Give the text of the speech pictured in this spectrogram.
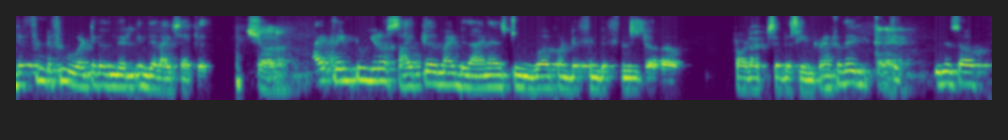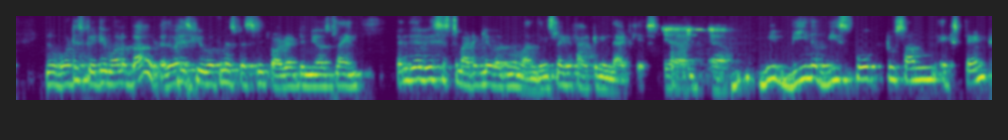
different different verticals in their in their life cycle. Sure. I tend to you know cycle my designers to work on different different uh, products at the same time, so they get Correct. the experience of you know, what is Paytm all about? Otherwise, if you work on a specific product in your line, then they're very systematically working on one thing. It's like a factory in that case. Yeah, yeah. We've been a bespoke to some extent,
